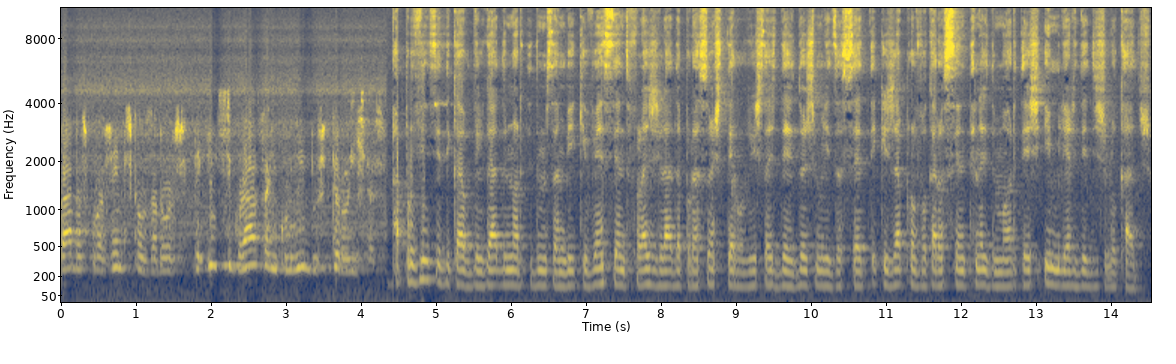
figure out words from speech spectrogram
exploradas por agentes causadores de insegurança, incluindo os terroristas. A província de Cabo Delgado, norte de Moçambique, vem sendo flagelada por ações terroristas desde 2017 que já provocaram centenas de mortes e milhares de deslocados.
